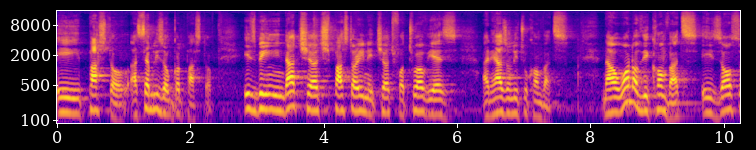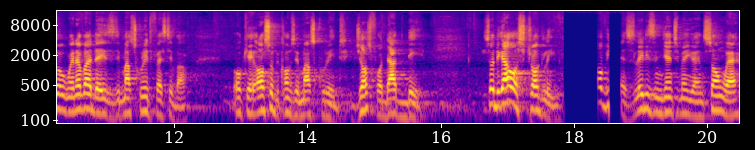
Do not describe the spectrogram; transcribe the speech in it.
a pastor, Assemblies of God pastor. He's been in that church, pastoring a church for 12 years, and he has only two converts. Now, one of the converts is also, whenever there is the masquerade festival, okay, also becomes a masquerade just for that day. So the guy was struggling. 12 years, ladies and gentlemen, you're in somewhere,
